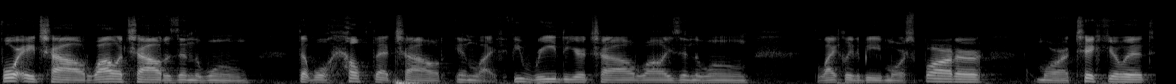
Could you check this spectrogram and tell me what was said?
for a child while a child is in the womb that will help that child in life. If you read to your child while he's in the womb, likely to be more smarter, more articulate,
